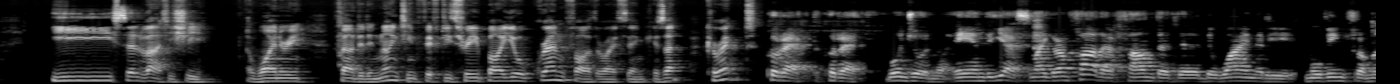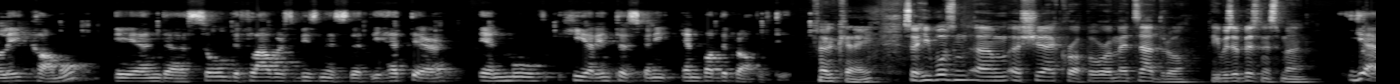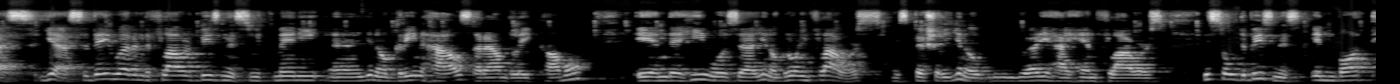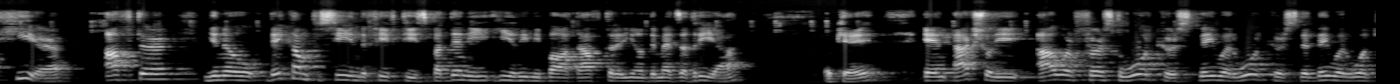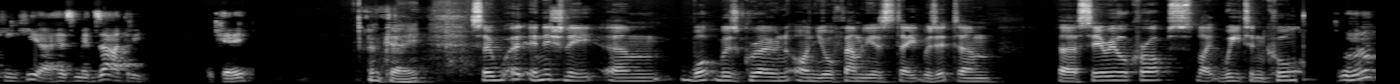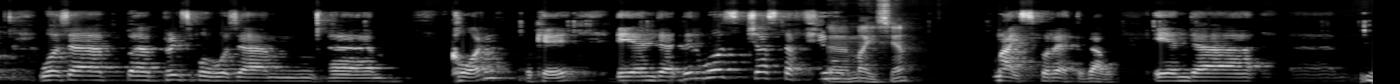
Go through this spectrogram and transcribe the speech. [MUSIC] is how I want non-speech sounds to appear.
I Selvatici, a winery founded in 1953 by your grandfather, I think. Is that correct? Correct, correct. Buongiorno. And yes, my grandfather founded the, the winery moving from Lake Como and uh, sold the flowers business that he had there and moved here in Tuscany and bought the property. Okay. So he wasn't um, a sharecropper or a mezzadro, he was a businessman. Yes, yes, they were in the flower business with many, uh, you know, greenhouse around Lake Como, and uh, he was, uh, you know, growing flowers, especially, you know, very high-end flowers. He sold the business and bought here after, you know, they come to see in the 50s, but then he, he really bought after, you know, the Mezzadria, okay? And actually our first workers they were workers that they were working here as mezzadri Okay. Okay. So uh, initially, um, what was grown on your family estate? Was it um, uh, cereal crops like wheat and corn? Mm-hmm. Was uh, uh, principal was um, um, corn. Okay, and uh, there was just a few uh, mice. Yeah. Mice, correct, bravo. And uh,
